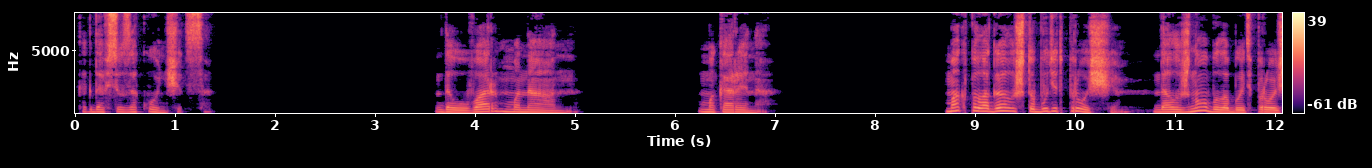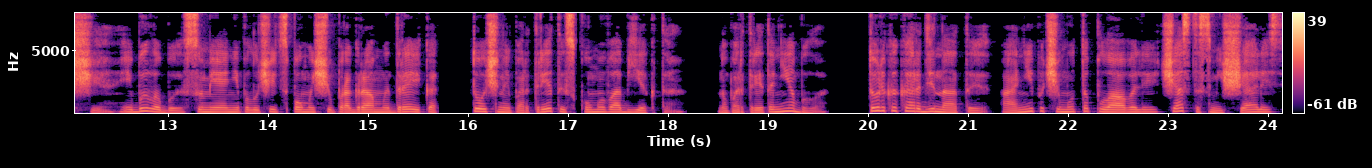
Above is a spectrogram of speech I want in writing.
когда все закончится. Даувар Манаан. Макарена. Мак полагал, что будет проще. Должно было быть проще, и было бы, сумея они получить с помощью программы Дрейка точный портрет искомого объекта. Но портрета не было. Только координаты, а они почему-то плавали, часто смещались.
